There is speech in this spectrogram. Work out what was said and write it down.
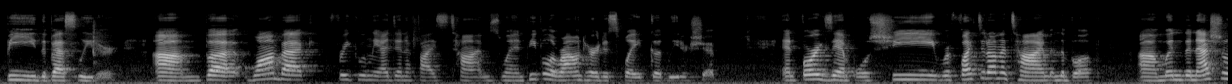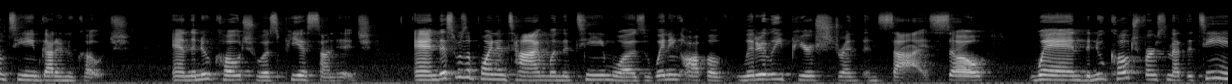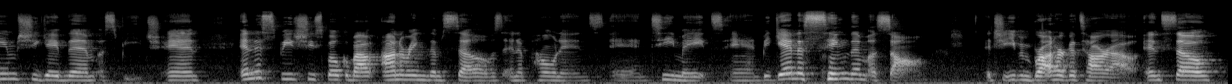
be the best leader. Um, but Wambach frequently identifies times when people around her displayed good leadership. And for example, she reflected on a time in the book um, when the national team got a new coach. And the new coach was Pia Sundhage. And this was a point in time when the team was winning off of literally pure strength and size. So when the new coach first met the team, she gave them a speech. And in this speech, she spoke about honoring themselves and opponents and teammates and began to sing them a song. And she even brought her guitar out. And so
